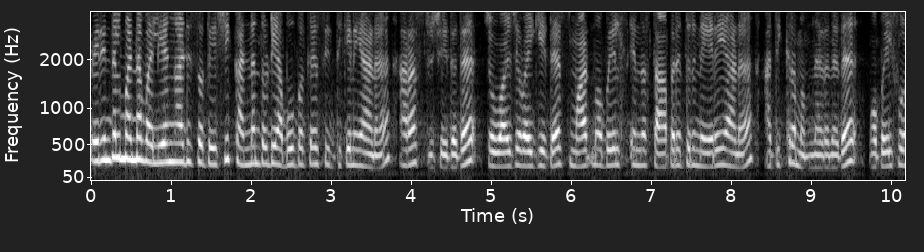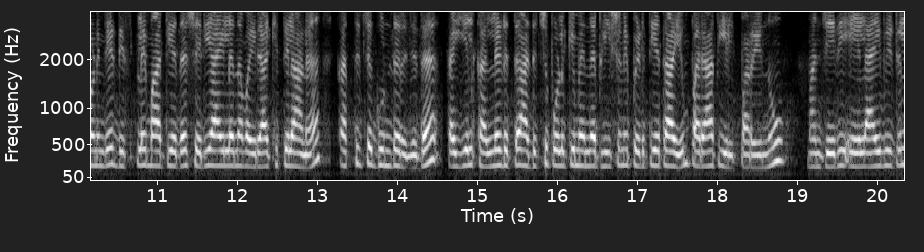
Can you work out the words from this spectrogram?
പെരിന്തൽമണ്ണ വലിയങ്ങാടി സ്വദേശി കണ്ണന്തൊടി അബൂബക്കർ സിദ്ദിഖിനെയാണ് അറസ്റ്റ് ചെയ്തത്. ചൊവ്വാഴ്ച വൈകിട്ട് സ്മാർട്ട് മൊബൈൽസ് എന്ന സ്ഥാപനത്തിനു നേരെയാണ് അതിക്രമം നടന്നത്. മൊബൈൽ ഫോണിന്റെ ഡിസ്പ്ലേ മാറ്റിയത് ശരിയായില്ലെന്ന വൈരാഗ്യത്തിലാണ് കത്തിച്ച ഗുണ്ടെറിഞ്ഞത്. കയ്യിൽ കല്ലെടുത്ത് അടിച്ചു പൊളിക്കുമെന്ന് ഭീഷണിപ്പെടുത്തിയതായും പരാതിയിൽ പറയുന്നു. മഞ്ചേരി ഏലായി വീട്ടിൽ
